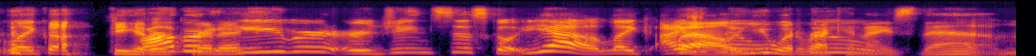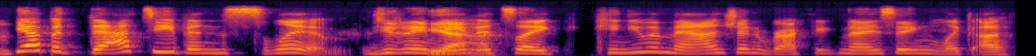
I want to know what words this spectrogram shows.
like theater Robert critic. Ebert or Gene Siskel, yeah, like I well, know you would who- recognize them. yeah, but that's even slim. Do you know what I mean? It's like, can you imagine recognizing like a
